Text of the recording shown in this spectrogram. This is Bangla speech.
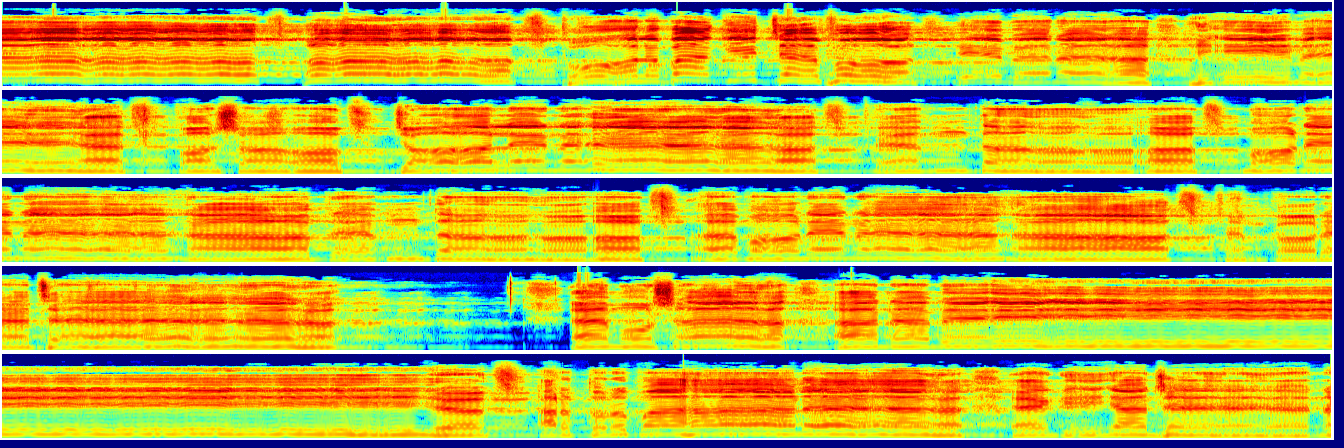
ফুল বাগিচা ফুল ইব্রাহিমে পশব জলে না, প্রেম তো মরে না, প্রেম তো মরে না, প্রেম করেছে। মশা আনবে। আর তোর পাহাড় গিয়াছেন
